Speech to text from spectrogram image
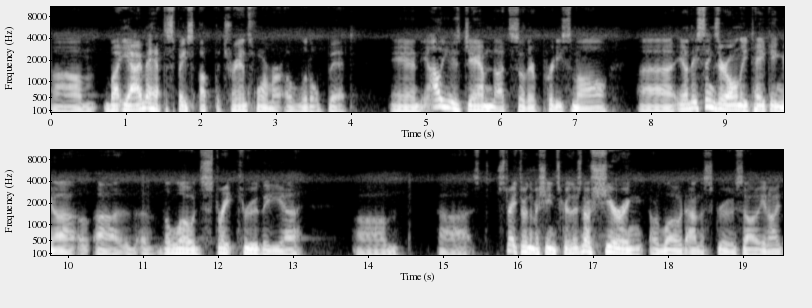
Um, but yeah, I may have to space up the transformer a little bit. And I'll use jam nuts so they're pretty small. Uh, you know, these things are only taking uh, uh, the load straight through the uh, um, uh, straight through the machine screw. There's no shearing or load on the screw, so you know it,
